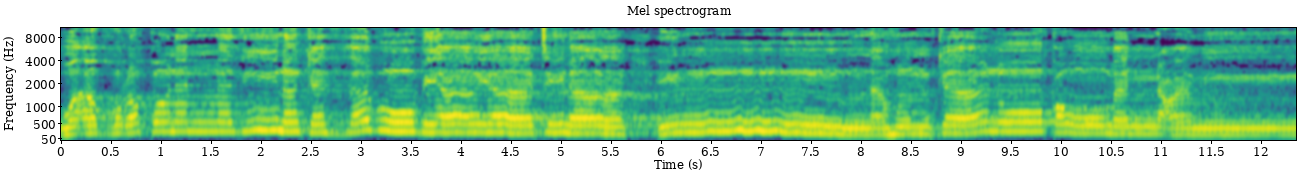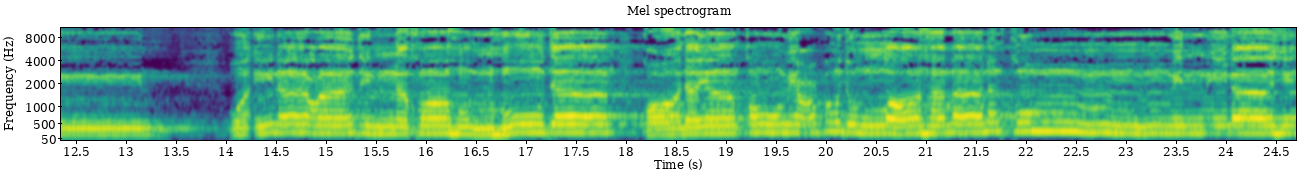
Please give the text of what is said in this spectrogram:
وأغرقنا الذين كذبوا بآياتنا إنهم كانوا قوما عمين. وإلى عاد نخاهم هودا قال يا قوم اعبدوا الله ما لكم من إله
